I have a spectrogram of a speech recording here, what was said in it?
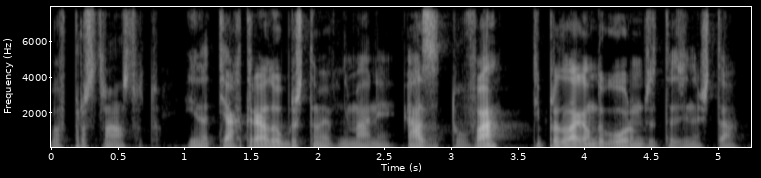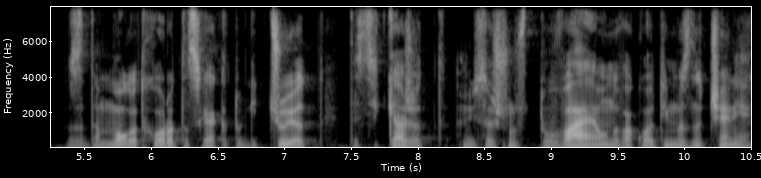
в пространството. И на тях трябва да обръщаме внимание. А за това ти предлагам да говорим за тези неща. За да могат хората сега, като ги чуят, да си кажат, ами всъщност това е онова, което има значение.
